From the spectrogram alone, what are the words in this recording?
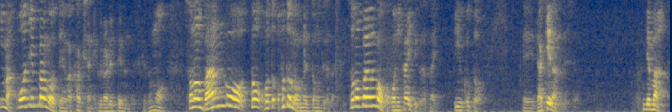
今法人番号っていうのが各社に振られてるんですけどもその番号とほとほとんど同じと思ってください。その番号をここに書いてくださいっていうこと、えーだけなんですよ。でまあ、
